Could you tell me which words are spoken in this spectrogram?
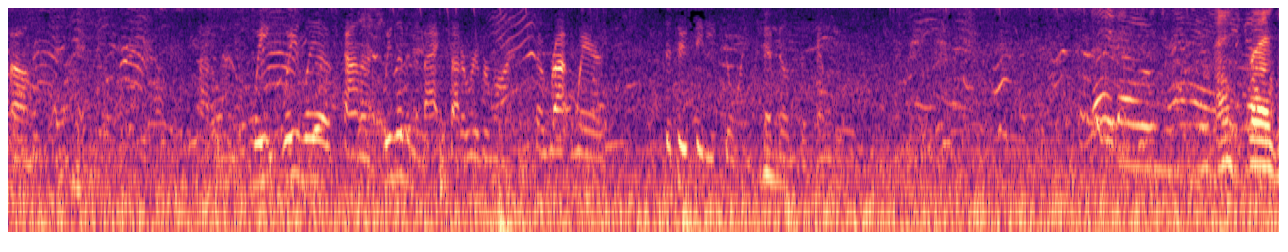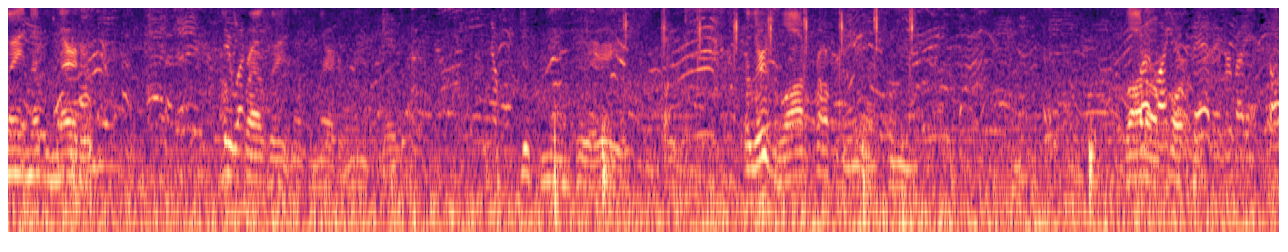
Yeah. Um, I don't know. We we live kind of we live in the backside of Rivermont, so right where the two cities join, Sheffield and Tuscumbia. I'm surprised there ain't nothing there to. I'm surprised there ain't nothing there to me. No. So just in them two areas. Because there's a lot of property in between. A lot But of like you said, everybody's sold,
